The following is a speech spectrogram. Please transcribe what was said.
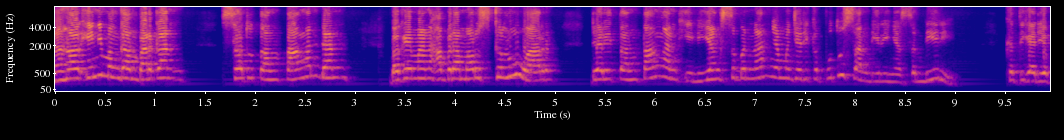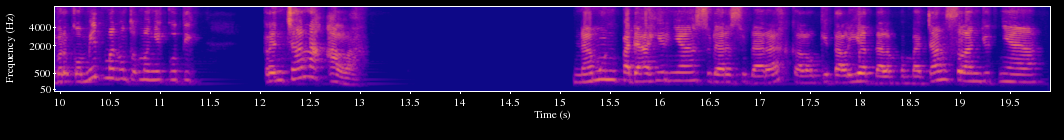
Nah, hal ini menggambarkan satu tantangan dan bagaimana Abraham harus keluar dari tantangan ini yang sebenarnya menjadi keputusan dirinya sendiri ketika dia berkomitmen untuk mengikuti rencana Allah namun pada akhirnya saudara-saudara kalau kita lihat dalam pembacaan selanjutnya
